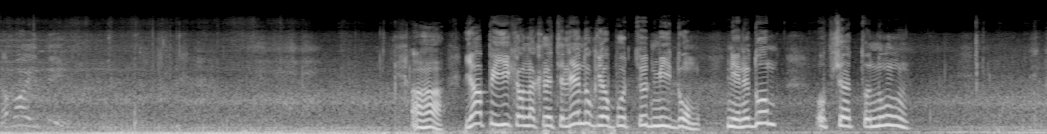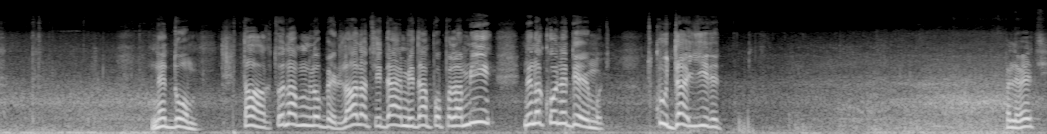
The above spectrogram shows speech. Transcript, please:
Давай йди. Ага. Я приїхав на Критилинок, я був тут мій дом. Ні, не дом, взагалі-то, ну. Не дом. Так, то нам робить. Зараз йдемо, йдемо по паламі, ні на кого не дивимось. Куди їде? Плевець.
